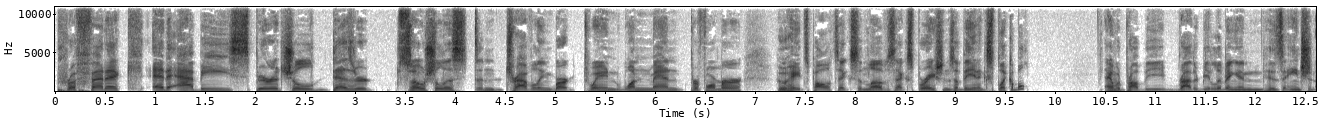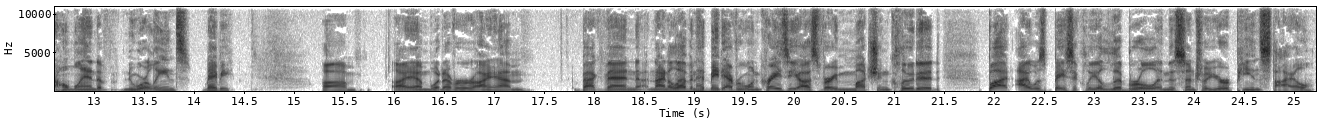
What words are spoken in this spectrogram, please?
prophetic Ed Abbey, spiritual desert socialist and traveling Mark Twain one man performer who hates politics and loves explorations of the inexplicable and would probably rather be living in his ancient homeland of New Orleans, maybe. Um, I am whatever I am. Back then, 9 11 had made everyone crazy, us very much included. But I was basically a liberal in the Central European style,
